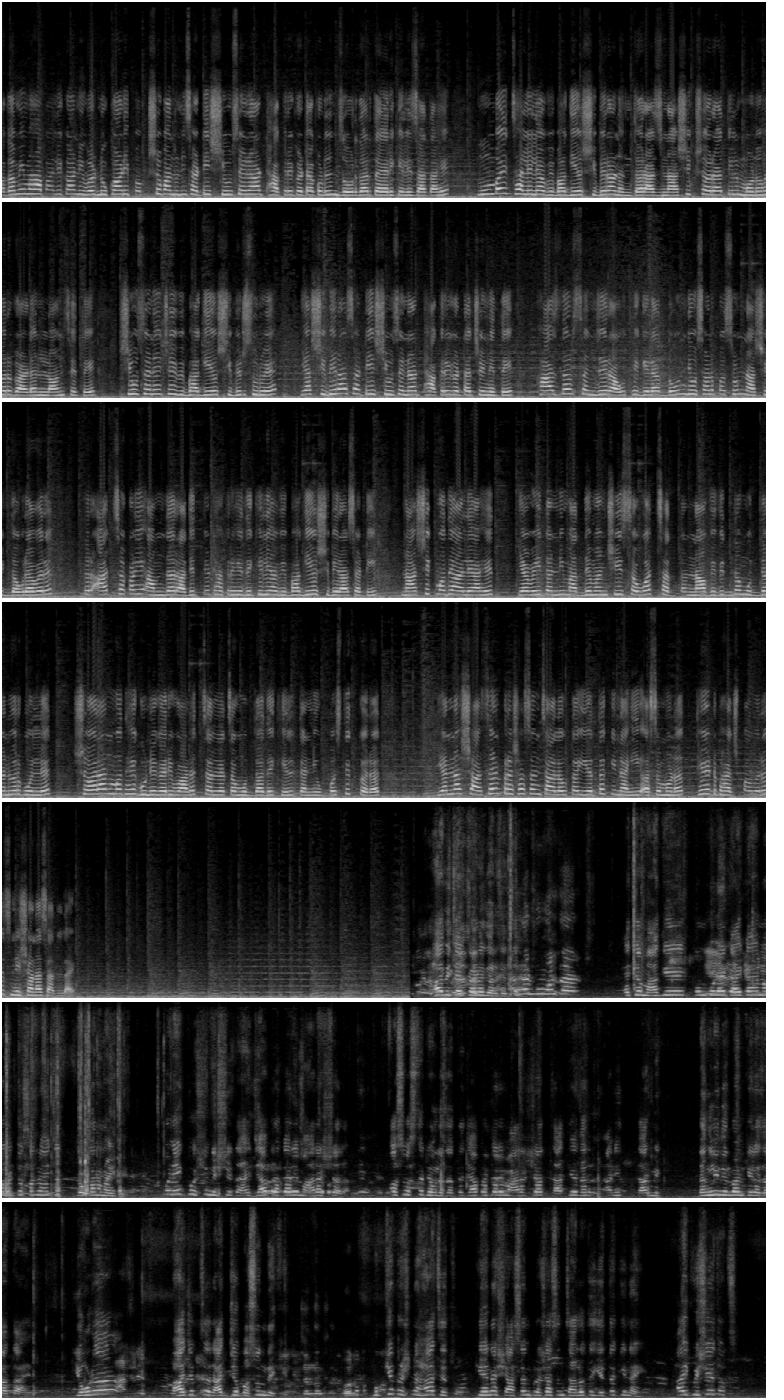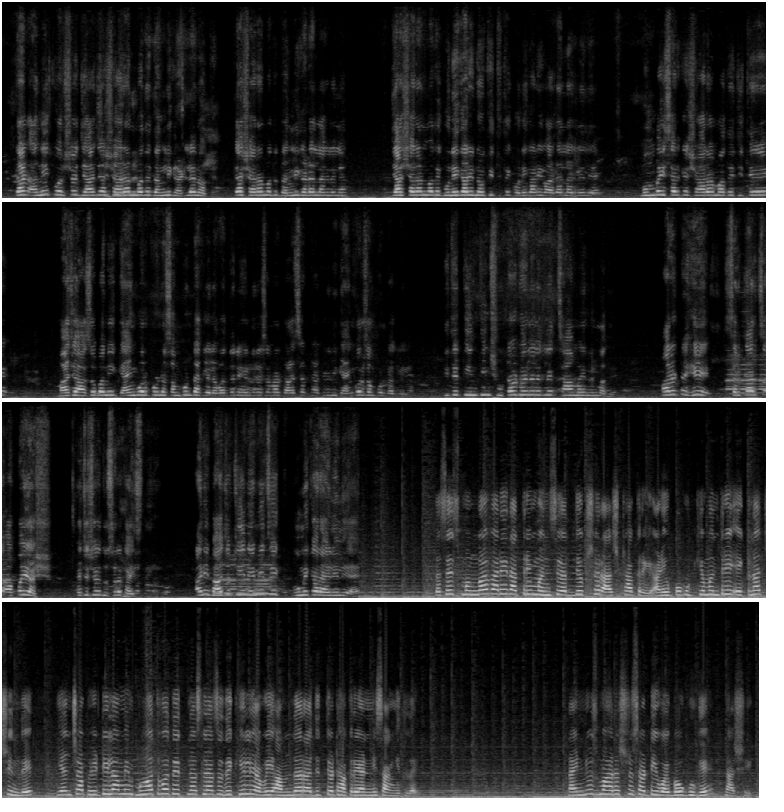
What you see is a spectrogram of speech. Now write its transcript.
आगामी महापालिका निवडणुका आणि पक्ष बांधणीसाठी शिवसेना ठाकरे गटाकडून जोरदार तयारी केली जात आहे. मुंबईत झालेल्या विभागीय शिबिरानंतर आज नाशिक शहरातील मनोहर गार्डन लॉन्स येथे शिवसेनेचे विभागीय शिबिर सुरू आहे. या शिबिरासाठी शिवसेना ठाकरे गटाचे नेते खासदार संजय राऊत हे गेल्या दोन दिवसांपासून नाशिक दौऱ्यावर आहेत. तर आज सकाळी आमदार आदित्य ठाकरे हे देखील या विभागीय शिबिरासाठी नाशिकमध्ये आले आहेत. यावेळी त्यांनी माध्यमांशी संवाद साधताना विविध मुद्द्यांवर बोललेत. शहरांमध्ये गुन्हेगारी वाढत चालल्याचा मुद्दा देखील त्यांनी उपस्थित करत यांना शासन प्रशासन चालवता येतं की नाही असं म्हणत थेट भाजपावरच निशाणा साधलाय. हा विचार करणं गरजेचं आहे. याच्या मागे कोण कोण आहे काय काय मला वाटतं सगळं ह्याच्यात लोकांना माहिती आहे. पण एक गोष्ट निश्चित आहे ज्या प्रकारे महाराष्ट्राला अस्वस्थ ठेवलं जातं ज्या प्रकारे महाराष्ट्रात जातीय धर आणि धार्मिक दंगली निर्माण केल्या जात आहेत एवढं भाजपचं राज्य बसून देखील मुख्य प्रश्न हाच येतो की यांना शासन प्रशासन चालवता येतं की नाही? हा एक विषय येतोच. कारण अनेक वर्ष ज्या ज्या शहरांमध्ये दंगली घडल्या नव्हत्या त्या शहरांमध्ये दंगली घडायला लागलेल्या आहेत. ज्या शहरांमध्ये गुन्हेगारी नव्हती तिथे गुन्हेगारी वाढायला लागलेली आहे. मुंबईसारख्या शहरामध्ये जिथे माझ्या आजोबांनी गँगवर पूर्ण संपून टाकलेलं वंदने हिंदू सम्राट बाळासाहेब ठाकरेंनी गँगवर संपून टाकलेलं. तिथे तीन तीन शूटआउट व्हायला लागले सहा महिन्यांमध्ये. मला वाटतं हे सरकारचं अपयश याच्याशिवाय दुसरं काहीच नाही. आणि भाजपची नेहमीच एक भूमिका राहिलेली आहे. तसेच मंगळवारी रात्री मनसे अध्यक्ष राज ठाकरे आणि उपमुख्यमंत्री एकनाथ शिंदे यांच्या भेटीला मी महत्त्व देत नसल्याचं देखील यावेळी आमदार आदित्य ठाकरे यांनी सांगितलंय. नाईन न्यूज महाराष्ट्रासाठी वैभव घुगे नाशिक.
